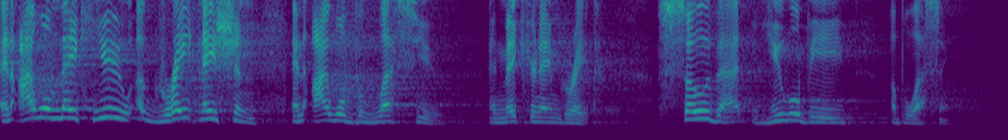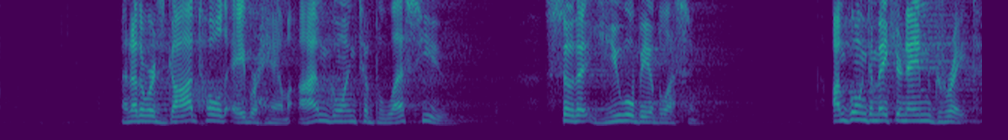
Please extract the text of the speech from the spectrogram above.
And I will make you a great nation, and I will bless you and make your name great, so that you will be a blessing. In other words, God told Abraham, I'm going to bless you so that you will be a blessing. I'm going to make your name great.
